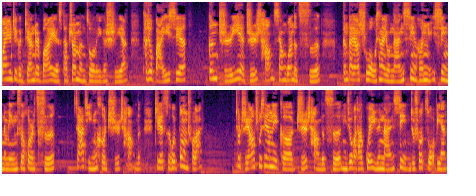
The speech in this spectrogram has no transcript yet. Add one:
关于这个 gender bias，他专门做了一个实验，他就把一些跟职业、职场相关的词跟大家说，我现在有男性和女性的名字或者词。家庭和职场的这些词会蹦出来，就只要出现那个职场的词，你就把它归于男性，你就说左边；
